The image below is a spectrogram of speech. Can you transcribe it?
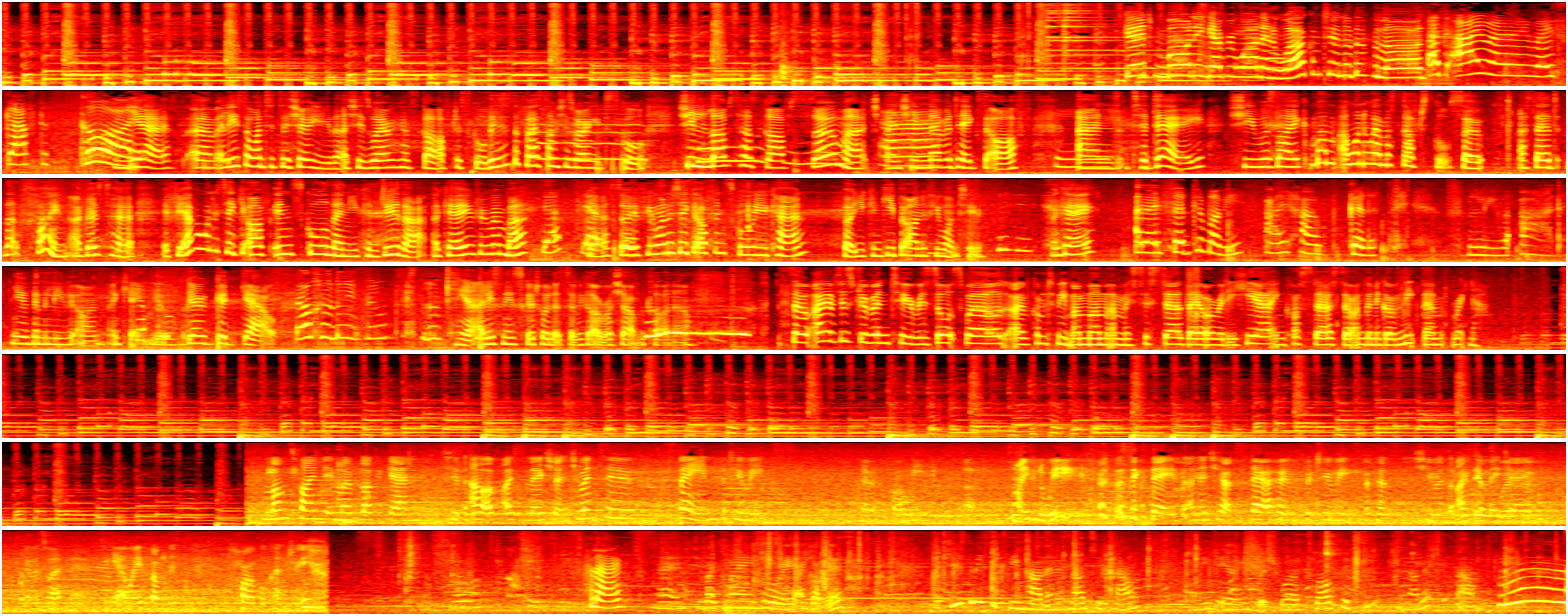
Good morning everyone and welcome to another vlog. And I'm wearing my scarf to school. Yes, um, Elisa wanted to show you that she's wearing her scarf to school. This is the first time she's wearing it to school. She loves her scarf so much and she never takes it off. And today she was like, Mum, I want to wear my scarf to school. So I said, that's fine. I goes to her, if you ever want to take it off in school, then you can do that. Okay, do you remember? Yeah, yeah. Yeah, so if you want to take it off in school, you can. But you can keep it on if you want to. Okay? And I said to mommy, I have gonna leave it on. You're going to leave it on. Okay, Yep. you're a very good gal. Yeah, Elisa needs to go to the toilet, so we gotta rush out of the car now. So I have just driven to Resorts World. I've come to meet my mum and my sister. They're already here in Costa, so I'm gonna go and meet them right now. Mum's finally in my vlog again. She's out of isolation. She went to Spain for two weeks. No, for a week. Uh, not even a week. For six days, and then she had to stay at home for two weeks because she was isolating. worth it. It was worth it to get away from this horrible country. Hello. Hey, do you like my jewellery? I got this. It used to be £16 and it's now £2. And these earrings, which were $12.50, and now they're £2.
